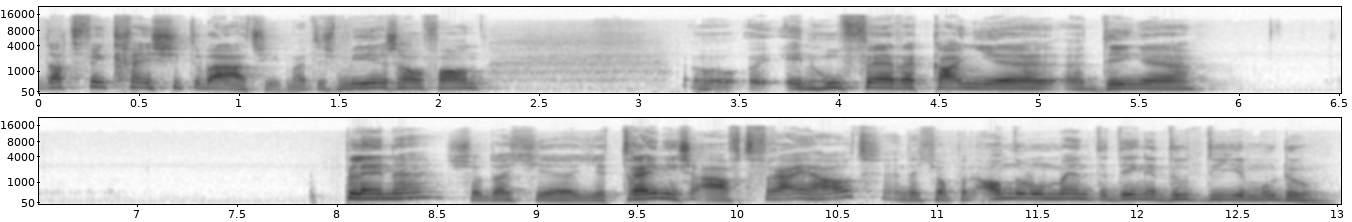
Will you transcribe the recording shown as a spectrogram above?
dat vind ik geen situatie. Maar het is meer zo van, eh, in hoeverre kan je uh, dingen plannen, zodat je je trainingsavond vrij houdt en dat je op een ander moment de dingen doet die je moet doen.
